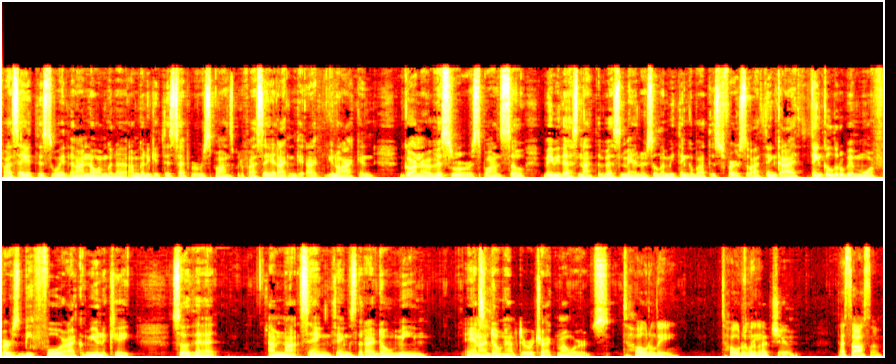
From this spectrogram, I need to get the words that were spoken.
If I say it this way, then I know I'm gonna, I'm gonna get this type of response. But if I say it, I can get, I, you know, I can garner a visceral response. So maybe that's not the best manner. So let me think about this first. So I think I think a little bit more first before I communicate so that I'm not saying things that I don't mean and I don't have to retract my words. totally. Totally. What about you? That's awesome.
